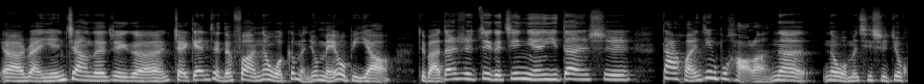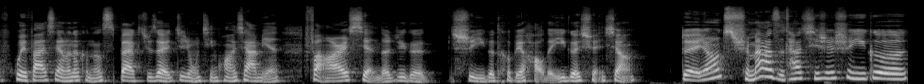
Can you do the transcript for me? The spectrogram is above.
呃软银这样的这个 gigantic 的 fund，那我根本就没有必要。对吧？但是这个今年一旦是大环境不好了，那那我们其实就会发现了，那可能 spec 就在这种情况下面反而显得这个是一个特别好的一个选项。对，然后 s c h m a z 它其实是一个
